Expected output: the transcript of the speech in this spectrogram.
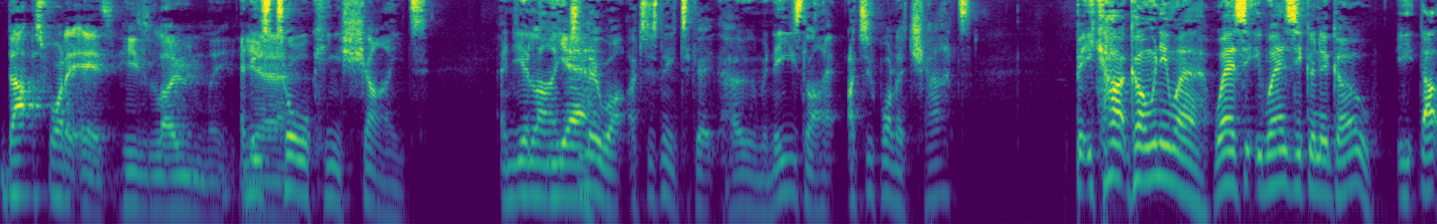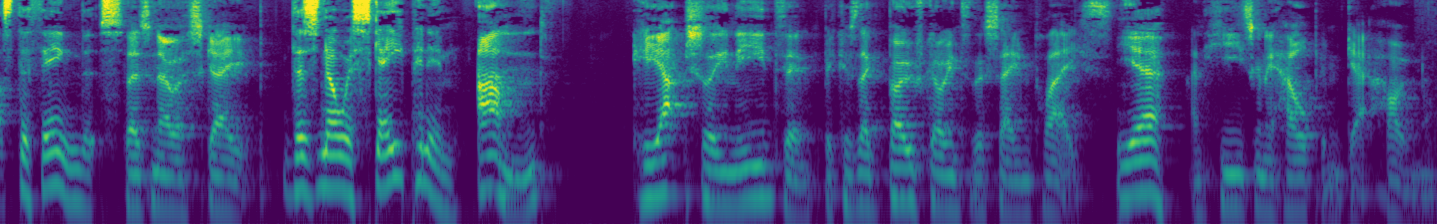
That's what it is. He's lonely, And he's talking shite. And you're like, Yeah. "Do you know what? I just need to get home. And he's like, I just want to chat. But he can't go anywhere. Where's he, where's he going to go? He, that's the thing. That's There's no escape, there's no escaping him. and he actually needs him because they're both go into the same place, Yeah. and he's going to help him get home.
